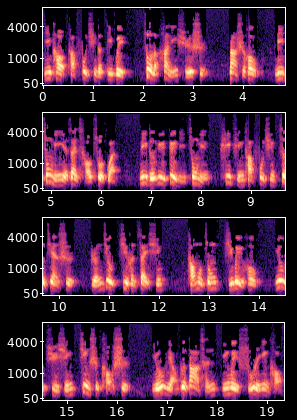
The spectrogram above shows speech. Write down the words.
依靠他父亲的地位做了翰林学士。那时候，李宗闵也在朝做官。李德裕对李宗闵。批评他父亲这件事，仍旧记恨在心。唐穆宗即位后，又举行进士考试，有两个大臣因为熟人应考，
